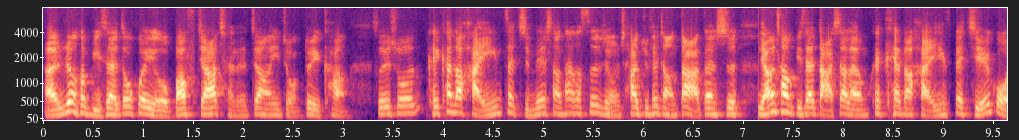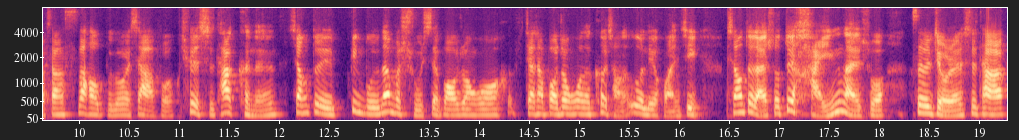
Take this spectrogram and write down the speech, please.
啊，任何比赛都会有 buff 加成的这样一种对抗。所以说可以看到海鹰在纸面上，它和四十九人差距非常大，但是两场比赛打下来，我们可以看到海鹰在结果上丝毫不落下风。确实，他可能相对并不那么熟悉的包装工，加上包装工的客场的恶劣环境，相对来说对海鹰来说，四十九人是他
